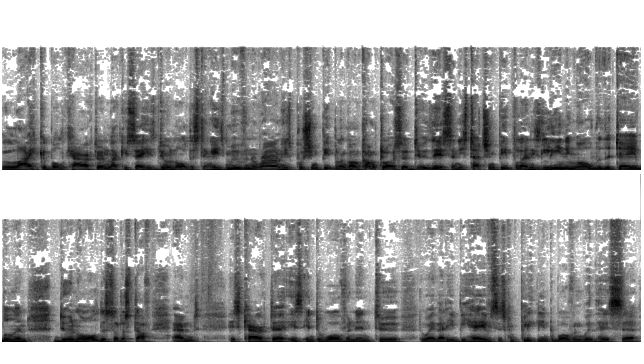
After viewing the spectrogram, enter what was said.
likable character, and like you say, he's doing all this thing. He's moving around, he's pushing people and going, "Come closer, do this," and he's touching people, and he's leaning over the table and doing all this sort of stuff. And his character is interwoven into the way that he behaves. is completely interwoven with his uh,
